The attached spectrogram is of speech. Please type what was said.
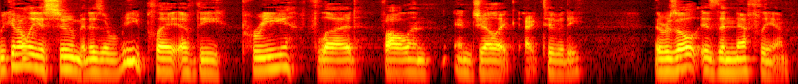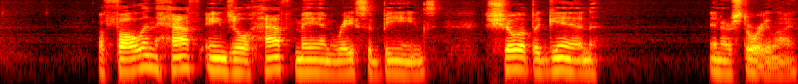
We can only assume it is a replay of the pre flood fallen angelic activity. The result is the Nephilim, a fallen half angel, half man race of beings, show up again in our storyline.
